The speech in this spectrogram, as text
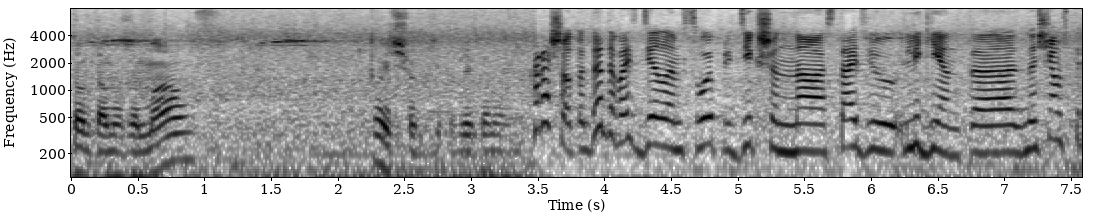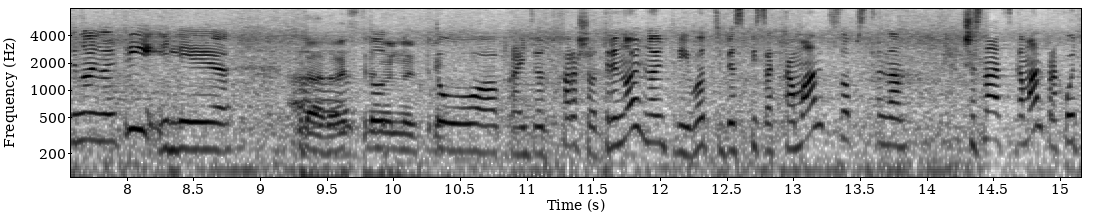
Потом там уже Маус. Ну, еще какие-то две команды. Хорошо, тогда давай сделаем свой предикшн на стадию легенд. Э, Начнем с 3.003 или Да, давай с кто- 3.003. Кто пройдет? Хорошо, 3.003. Вот тебе список команд, собственно. 16 команд проходит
